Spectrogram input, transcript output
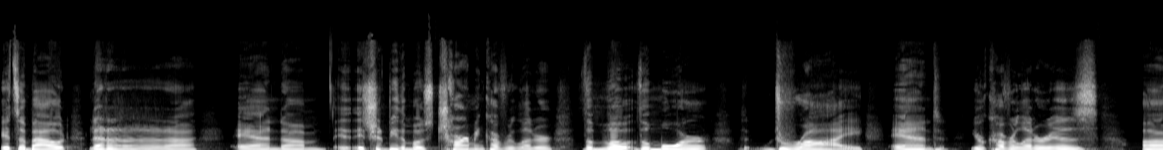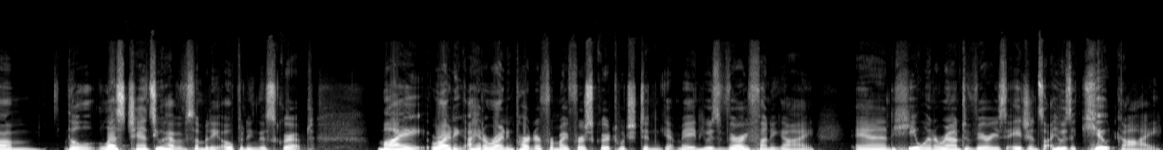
it's about da da da da da and um, it, it should be the most charming cover letter the mo the more dry and your cover letter is um, the less chance you have of somebody opening the script. My writing i had a writing partner for my first script which didn't get made. He was a very funny guy. And he went around to various agents. He was a cute guy.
